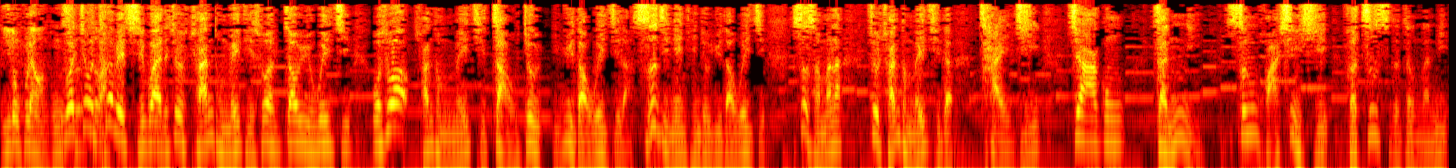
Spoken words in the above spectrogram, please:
移动互联网公司。我就特别奇怪的，就是传统媒体说遭遇危机，我说传统媒体早就遇到危机了，十几年前就遇到危机，是什么呢？就传统媒体的采集、加工、整理、升华信息和知识的这种能力。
